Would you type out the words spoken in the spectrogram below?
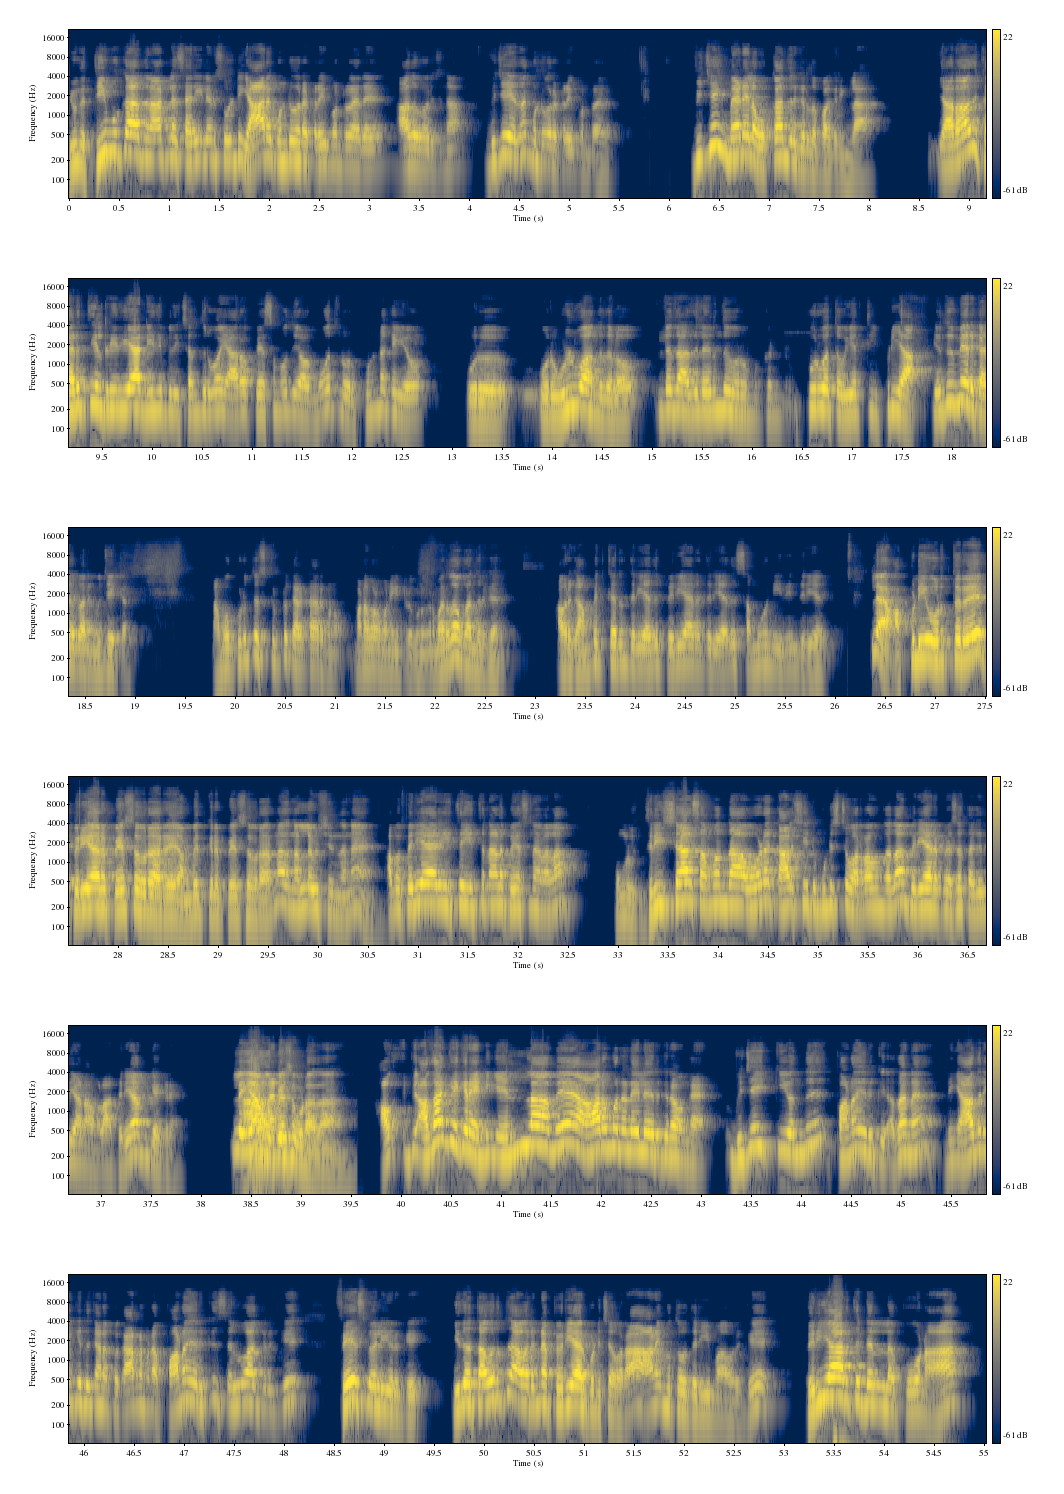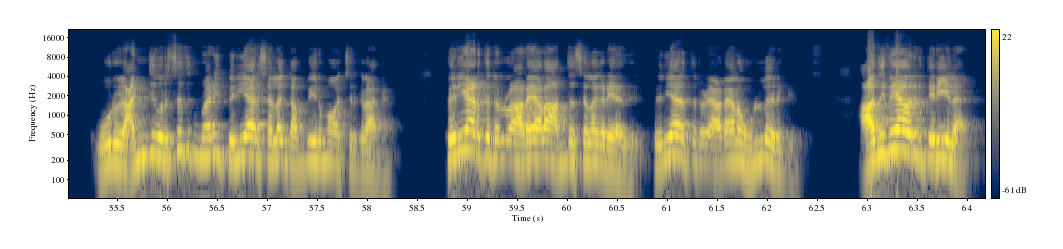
இவங்க திமுக அந்த நாட்டில் சரியில்லைன்னு சொல்லிட்டு யாரை கொண்டு வர ட்ரை பண்ணுறாரு ஆதவ அர்ஜுனா? விஜயை தான் கொண்டு வர ட்ரை பண்ணுறாரு விஜய் மேடையில் உட்காந்துருக்கிறத பார்க்குறீங்களா யாராவது கருத்தியல் ரீதியாக நீதிபதி சந்துருவோ யாரோ பேசும்போது அவர் முகத்தில் ஒரு புன்னகையோ ஒரு ஒரு உள்வாங்குதலோ இல்லது அதுலேருந்து ஒரு பூர்வத்தை உயர்த்தி இப்படியா? எதுவுமே இருக்காது பாருங்க விஜய்கிட்ட. நம்ம கொடுத்த ஸ்கிரிப்ட் கரெக்டாக இருக்கணும். மனப்பாடம் பண்ணிகிட்டு இருக்கணுங்கிற மாதிரி தான் உட்காந்துருக்காரு அவருக்கு அம்பேத்கரும் தெரியாது பெரியாரும் தெரியாது சமூக நீதியும் தெரியாது. இல்ல அப்படி ஒருத்தர் பெரியார பேச வராரு அம்பேத்கரை பேச வராருன்னா அது நல்ல விஷயம் தானே? அப்ப பெரியார் இத்த இத்தனை நாள் பேசினவெல்லாம் உங்களுக்கு த்ரிஷா சம்பந்தாவோட கால் ஷீட் முடிச்சுட்டு வர்றவங்க தான் பெரியார பேச தகுதியானவங்களா? தெரியாம கேட்குறேன் இல்ல ஏன் அவங்க பேசக்கூடாதா? அதான் கேட்குறேன் நீங்க எல்லாமே ஆரம்ப நிலையில இருக்கிறவங்க. விஜய்க்கு வந்து பணம் இருக்கு. அதானே? நீங்க ஆதரிக்கிறதுக்கான இப்ப காரணம் என்ன? பணம் இருக்கு செல்வாக்கு இருக்கு ஃபேஸ் வேல்யூ இருக்கு. இதை தவிர்த்து அவர் என்ன பெரியார் படிச்சவரா? ஆணைமுத்துவம் தெரியுமா அவருக்கு? பெரியார் திடல்ல போனா ஒரு அஞ்சு வருஷத்துக்கு முன்னாடி பெரியார் சிலை கம்பீரமாக வச்சுருக்கிறாங்க. பெரியார் திட்டத்தோட அடையாளம் அந்த சிலை கிடையாது. பெரியார் திடலோட அடையாளம் உள்ளே இருக்குது அதுவே அவருக்கு தெரியல.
